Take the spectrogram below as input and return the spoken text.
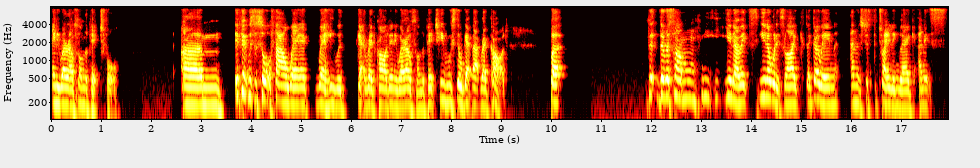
anywhere else on the pitch for. Um, if it was a sort of foul where where he would get a red card anywhere else on the pitch, he will still get that red card. But there are some, you know, it's you know what it's like. They go in and it's just the trailing leg, and it's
